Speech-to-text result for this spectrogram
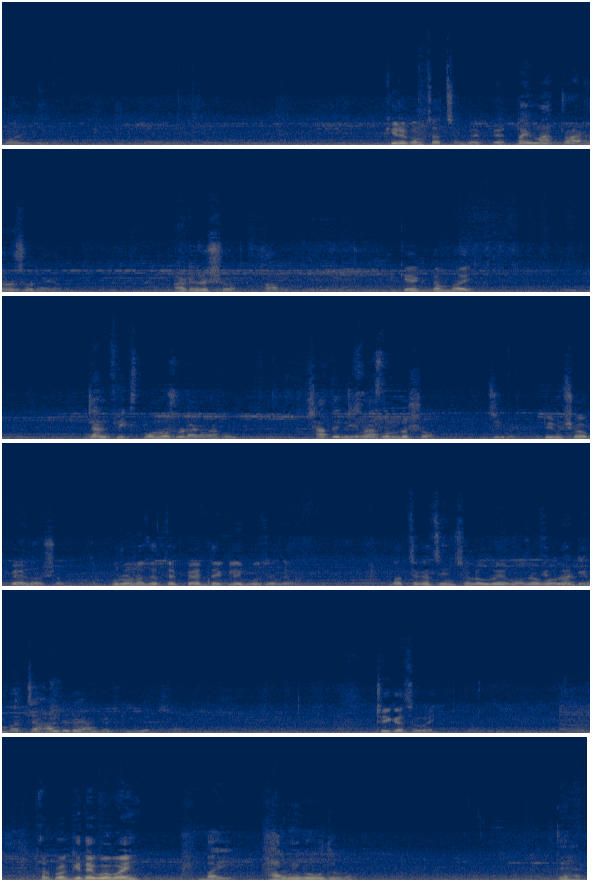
কোয়ালিটি কীরকম চাচ্ছেন ভাই প্যাড ভাই মাত্র আঠারোশো টাকা আঠেরোশো? হ্যাঁ ভাই। কি একদম ভাই? যান ফিক্স পনেরোশো টাকা রাখুন। সাথে ডিম আছে। পনেরোশো? জি ভাই। ডিম সহ পেয়ার দর্শক পুরোনো জাতের পেয়ার দেখলেই বোঝা যায়। বাচ্চা কাছে ইনশাল্লাহ উড়ে মজা পাবে। ডিম পাচ্ছে হান্ড্রেডে হান্ড্রেড কিলো ঠিক আছে ভাই। তারপর কি দেখব ভাই? ভাই আর্মি কবুতর ভাই। দেখেন।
